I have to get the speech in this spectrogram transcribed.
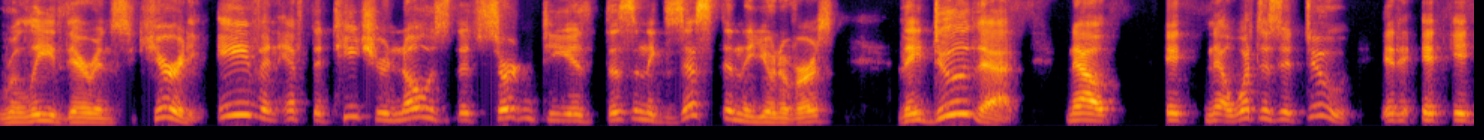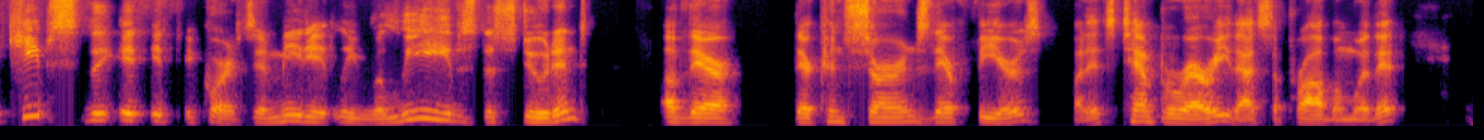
relieve their insecurity. Even if the teacher knows that certainty is doesn't exist in the universe, they do that. Now, it now what does it do? It it, it keeps the it, it of course immediately relieves the student of their their concerns, their fears, but it's temporary. That's the problem with it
